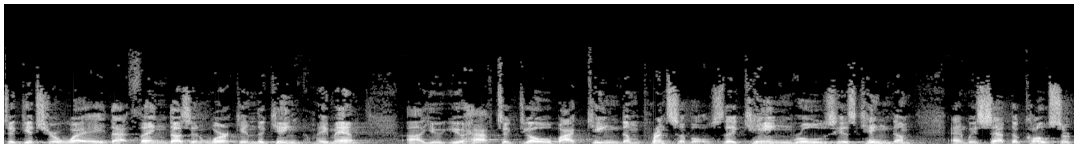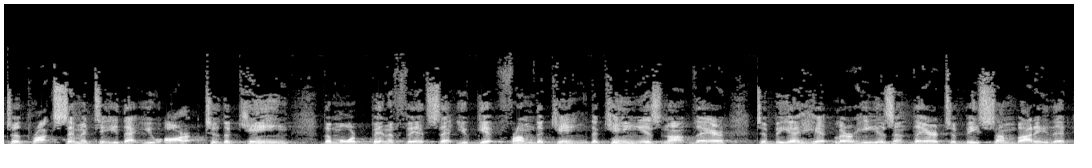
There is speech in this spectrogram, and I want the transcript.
to get your way, that thing doesn't work in the kingdom. Amen. Uh, you, you have to go by kingdom principles. The king rules his kingdom. And we said the closer to proximity that you are to the king, the more benefits that you get from the king. The king is not there to be a Hitler. He isn't there to be somebody that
